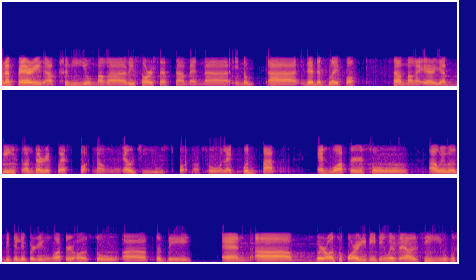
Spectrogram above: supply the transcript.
preparing actually yung mga resources namin na ino, uh, ide-deploy po sa mga area based on the request po ng LGUs po no. So like food packs and water. So uh, we will be delivering water also uh, today and um, we're also coordinating with LGUs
